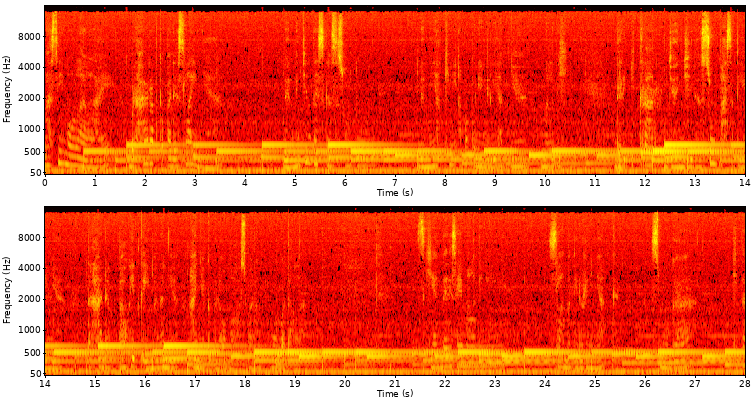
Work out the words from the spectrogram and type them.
masih mau lalai, berharap kepada selainnya, dan mencintai segala sesuatu, dan meyakini apa pun yang dilihatnya melebihi dari ikrar, janji, dan sumpah setianya terhadap tauhid keimanannya hanya kepada Allah Subhanahu wa taala. Sekian dari saya malam ini. Selamat tidur nyenyak. Semoga kita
